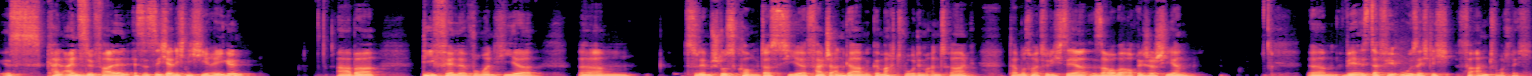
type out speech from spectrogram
ist kein Einzelfall. Es ist sicherlich nicht die Regel, aber die Fälle, wo man hier ähm, zu dem Schluss kommt, dass hier falsche Angaben gemacht wurde im Antrag, da muss man natürlich sehr sauber auch recherchieren. Ähm, wer ist dafür ursächlich verantwortlich?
